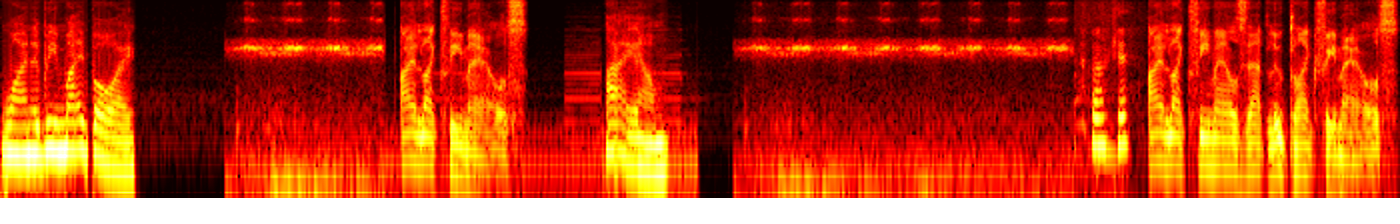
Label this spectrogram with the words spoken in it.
Wanna be my boy? I like females. I am. Okay. I like females that look like females.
